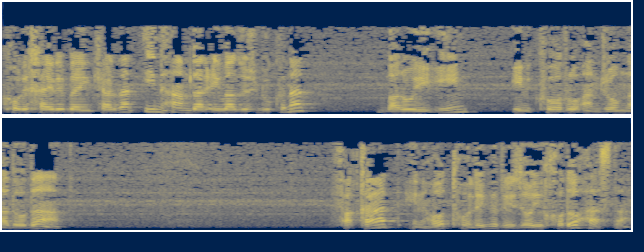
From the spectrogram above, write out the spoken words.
کار خیر به این کردن این هم در عوضش بکنند برای این این کار رو انجام ندادند. فقط اینها طالب رضای خدا هستند.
